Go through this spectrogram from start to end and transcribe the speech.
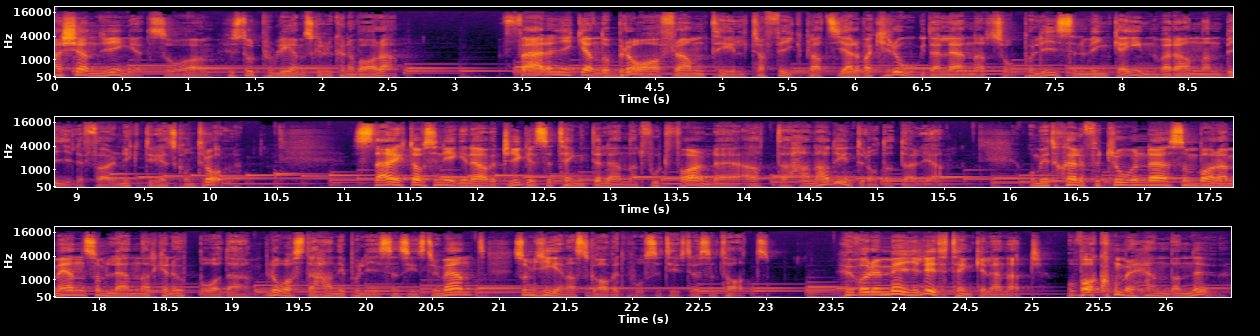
Han kände ju inget, så hur stort problem skulle det kunna vara? Färden gick ändå bra fram till trafikplats Järva krog där Lennart såg polisen vinka in varannan bil för nykterhetskontroll. Stärkt av sin egen övertygelse tänkte Lennart fortfarande att han hade ju inte något att dölja. Och med ett självförtroende som bara män som Lennart kan uppbåda blåste han i polisens instrument som genast gav ett positivt resultat. Hur var det möjligt, tänker Lennart? Och vad kommer hända nu?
